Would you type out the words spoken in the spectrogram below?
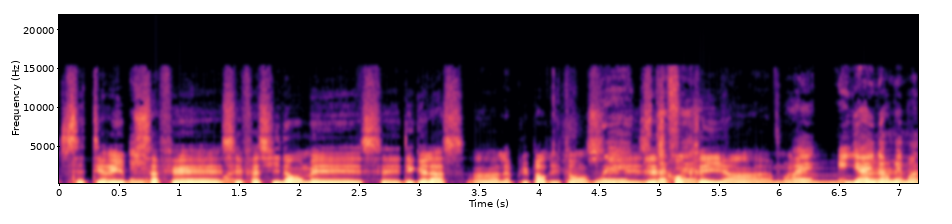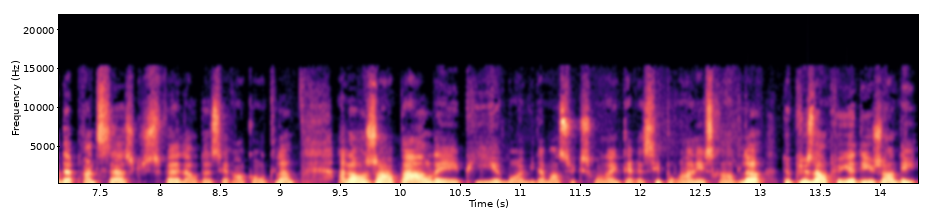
C'est terrible, ça fait, c'est fascinant, mais c'est dégueulasse. Hein. La plupart du temps, c'est des escroqueries. Hein. mais il y a énormément d'apprentissage qui se fait lors de ces rencontres-là. Alors j'en parle et puis bon, évidemment ceux qui seront intéressés pourront aller se rendre là. De plus en plus, il y a des gens des,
